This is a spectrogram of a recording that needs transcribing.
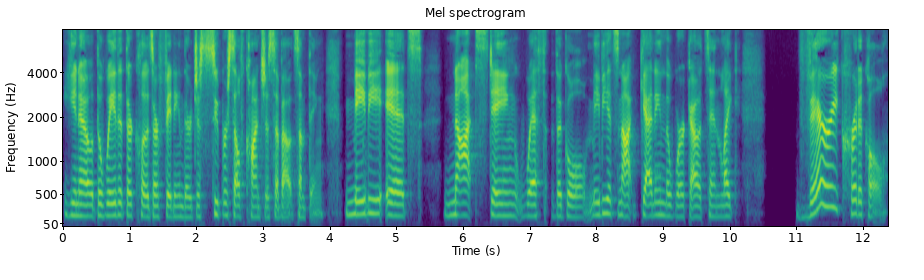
you know, the way that their clothes are fitting. They're just super self conscious about something. Maybe it's not staying with the goal. Maybe it's not getting the workouts in, like very critical.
